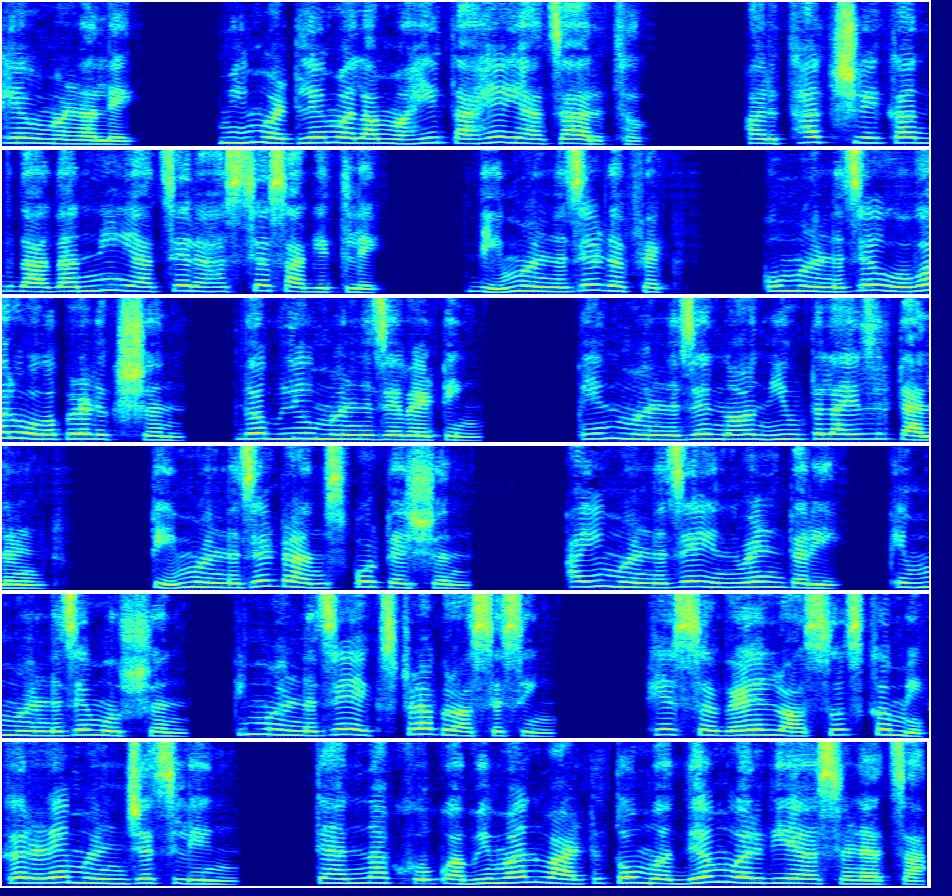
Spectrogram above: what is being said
ठेव म्हणाले. मी म्हटले मला माहीत आहे याचा अर्थ. अर्थात श्रीकांत दादांनी याचे रहस्य सांगितले. डी म्हणजे डफेक्ट ओ म्हणजे ओव्हर ओव्हर प्रोडक्शन डब्ल्यू म्हणजे वेटिंग इन म्हणजे नॉन युटिलाइज टॅलेंट टी म्हणजे ट्रान्सपोर्टेशन आई म्हणजे इन्व्हेंटरी एम म्हणजे मोशन म्हणजे एक्स्ट्रा प्रोसेसिंग हे सगळे लॉसेस कमी करणे म्हणजेच लीन त्यांना खूप अभिमान वाटतो मध्यमवर्गीय असण्याचा.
